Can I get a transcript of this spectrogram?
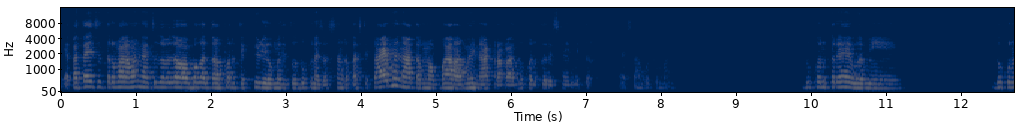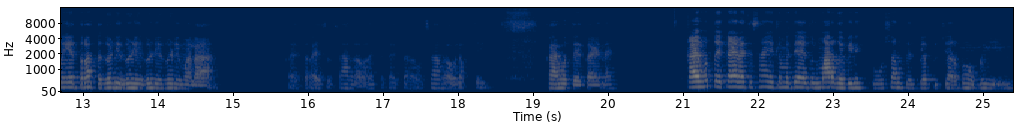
एका ताईचं तर मला म्हणायचं तुझं जेव्हा बघाल तेव्हा प्रत्येक व्हिडिओमध्ये तो दुखण्याचा सांगत असते. काय म्हणा आता मग बारा महिना अठरा काळ दुकान करीच आहे मी तर? काय सांगू तुम्हाला? दुकान करे आहे व मी. दुखणं येत राहतं घडी घडी घडी घडी मला. काय करायचं? सांगावं नाही तर काय करावं? सांगावं लागतंय. काय होतंय काय नाही. काय होतंय काय नाही ते सांगितलं मग त्यातून मार्ग बी निघतो. सांगतात बी आपली चार भाऊ बहीण.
